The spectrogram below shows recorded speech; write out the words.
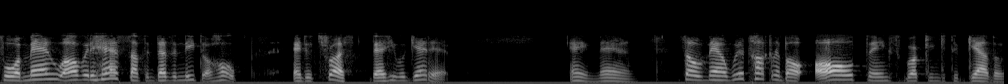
For a man who already has something doesn't need to hope and to trust that he will get it. Amen. So now we're talking about all things working together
